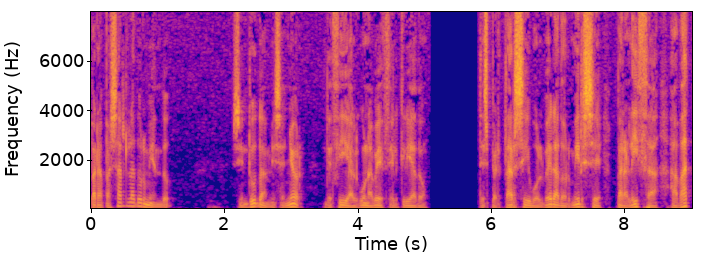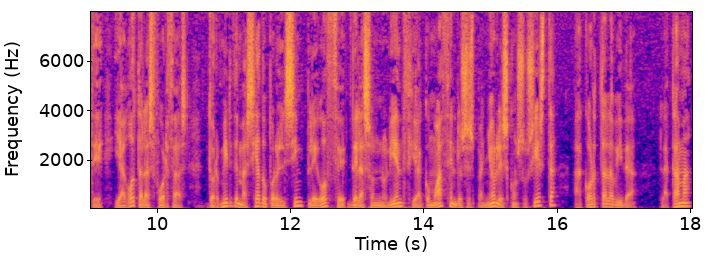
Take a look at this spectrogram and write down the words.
para pasarla durmiendo? Sin duda, mi señor, decía alguna vez el criado. Despertarse y volver a dormirse paraliza, abate y agota las fuerzas. Dormir demasiado por el simple goce de la somnolencia, como hacen los españoles con su siesta, acorta la vida. La cama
